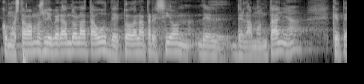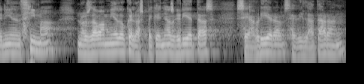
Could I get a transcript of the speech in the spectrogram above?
como estábamos liberando el ataúd de toda la presión de la montaña que tenía encima, nos daba miedo que las pequeñas grietas se abrieran, se dilataran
